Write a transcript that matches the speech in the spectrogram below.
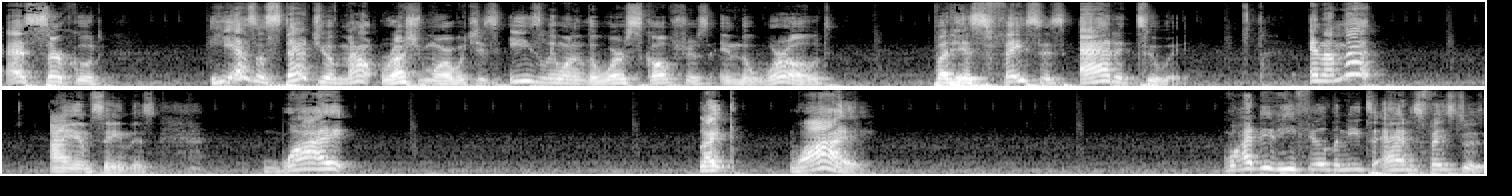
as circled, he has a statue of Mount Rushmore, which is easily one of the worst sculptures in the world, but his face is added to it. And I'm not, I am saying this. Why? Like, why? Why did he feel the need to add his face to it?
